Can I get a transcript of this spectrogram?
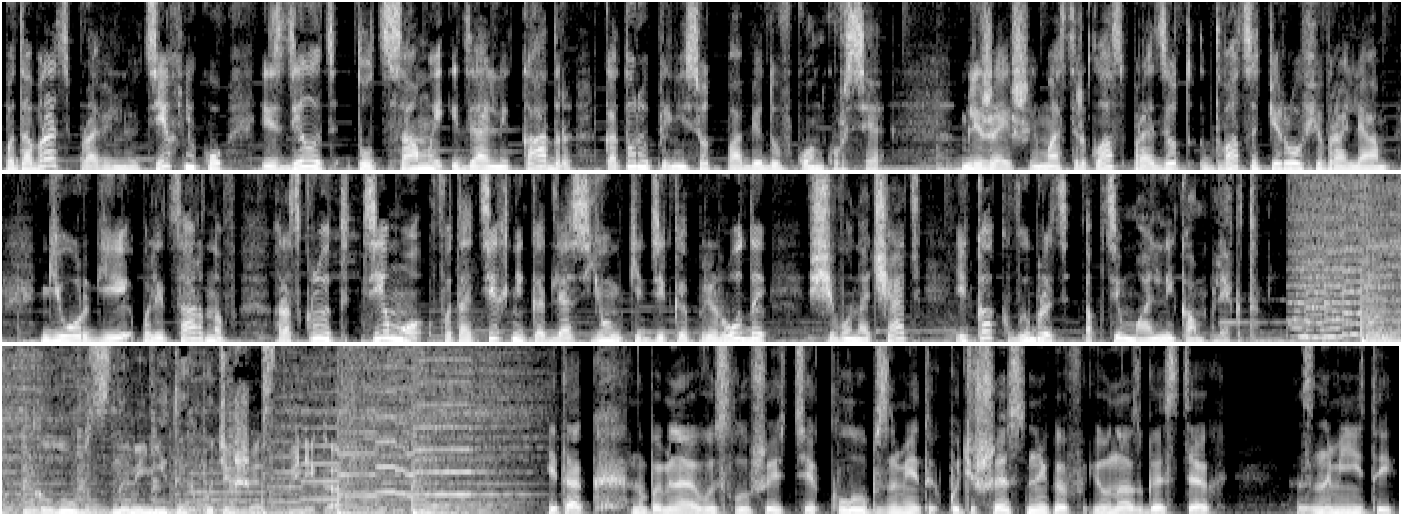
подобрать правильную технику и сделать тот самый идеальный кадр, который принесет победу в конкурсе. Ближайший мастер-класс пройдет 21 февраля. Георгий Полицарнов раскроет тему «Фототехника для съемки дикой природы», с чего начать и как выбрать оптимальный комплект. Клуб знаменитых путешественников. Итак, напоминаю, вы слушаете «Клуб знаменитых путешественников», и у нас в гостях знаменитый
